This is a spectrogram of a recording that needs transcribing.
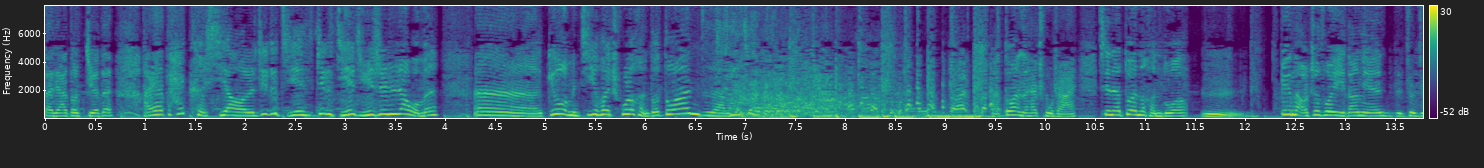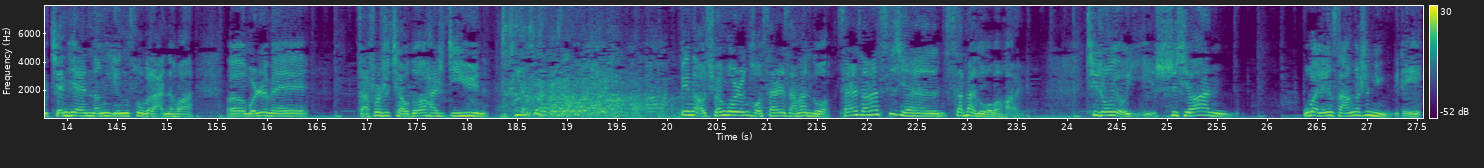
大家都觉得，哎呀，太可笑了！这个结这个结局真是让我们，嗯，给我们机会出了很多段子啊。段子还出啥？现在段子很多。嗯，冰岛之所以当年就就前天能赢苏格兰的话，呃，我认为咋说是巧合还是机遇呢？冰岛全国人口三十三万多，三十三万四千三百多吧，好像是，其中有一十七万五百零三个是女的，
